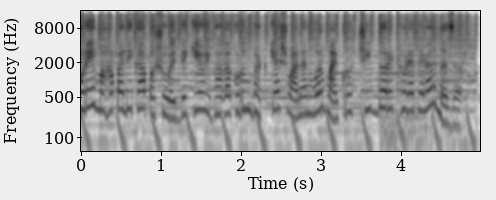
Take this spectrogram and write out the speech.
पुणे महापालिका पशुवैद्यकीय विभागाकडून भटक्या श्वानांवर मायक्रोचिपद्वारे ठेवण्यात येणार नजर.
